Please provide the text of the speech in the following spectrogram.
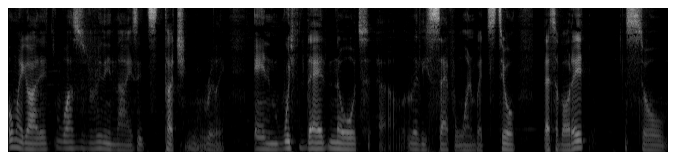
oh my god, it was really nice. It's touching, really. And with that note, uh, really sad one, but still, that's about it. So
